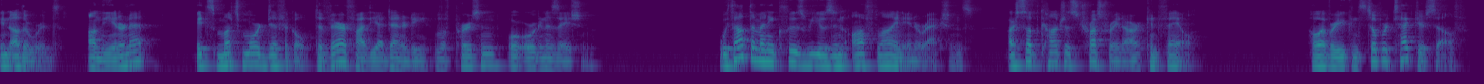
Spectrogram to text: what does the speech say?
In other words, on the internet, it's much more difficult to verify the identity of a person or organization. Without the many clues we use in offline interactions, our subconscious trust radar can fail. However, you can still protect yourself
